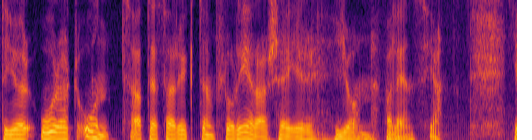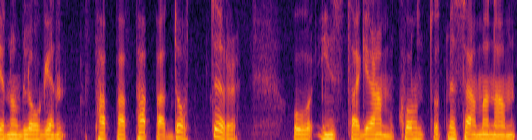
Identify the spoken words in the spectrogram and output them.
Det gör oerhört ont att dessa rykten florerar, säger John Valencia. Genom bloggen Pappa pappa dotter och Instagramkontot med samma namn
